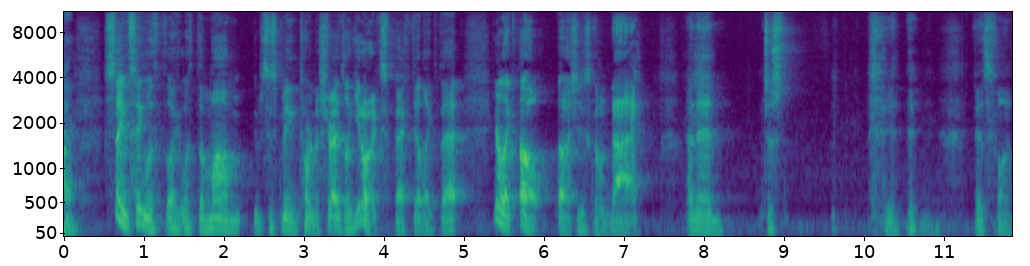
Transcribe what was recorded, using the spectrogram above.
that. Same thing with like with the mom just being torn to shreds. Like you don't expect it like that. You're like, oh, oh, she's just gonna die, and then just it's fun.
